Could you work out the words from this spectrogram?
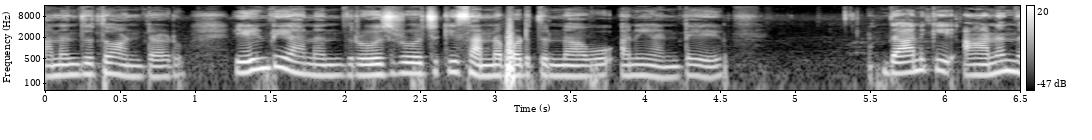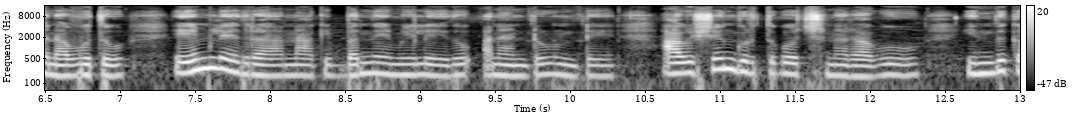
ఆనంద్తో అంటాడు ఏంటి ఆనంద్ రోజు రోజుకి సన్నపడుతున్నావు అని అంటే దానికి ఆనంద్ నవ్వుతూ ఏం లేదురా నాకు ఇబ్బంది ఏమీ లేదు అని అంటూ ఉంటే ఆ విషయం గుర్తుకొచ్చిన రఘు ఇందుక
